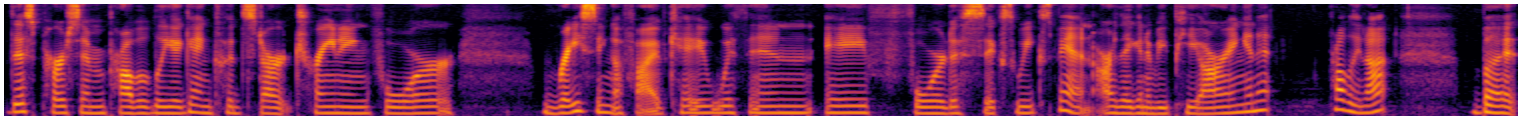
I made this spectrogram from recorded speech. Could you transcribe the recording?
this person probably again could start training for racing a 5K within a 4 to 6 week span. Are they going to be PRing in it? Probably not, but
